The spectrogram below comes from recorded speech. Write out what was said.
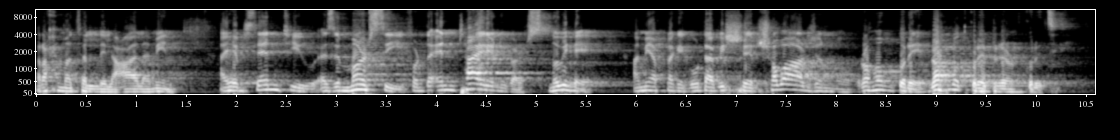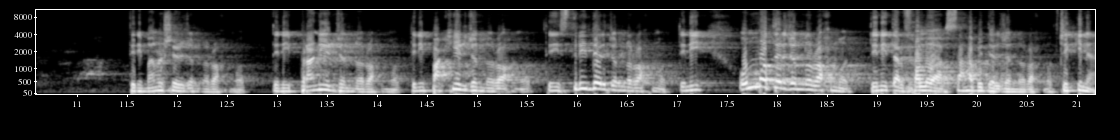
রাহমাতাল্লিল আলামিন। I have sent you as a mercy for the entire universe নবী হে, আমি আপনাকে গোটা বিশ্বের সবার জন্য রহম করে, রহমত করে প্রেরণ করেছি। তিনি মানুষের জন্য রহমত, তিনি প্রাণীর জন্য রহমত, তিনি পাখির জন্য রহমত, তিনি স্ত্রীদের জন্য রহমত, তিনি উম্মতের জন্য রহমত, তিনি তার ফলোয়ার, সাহাবিদের জন্য রহমত। ঠিক কিনা?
